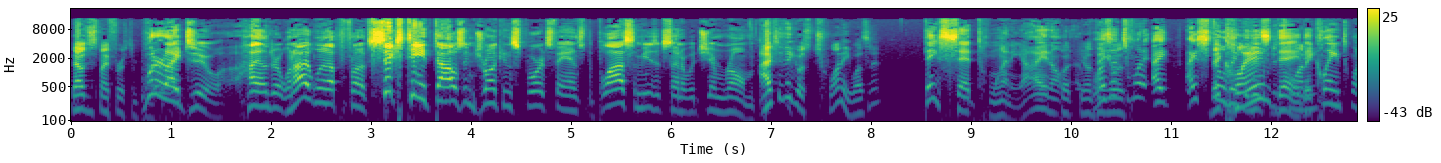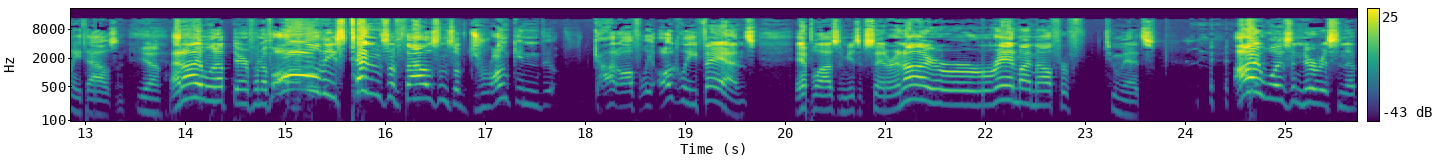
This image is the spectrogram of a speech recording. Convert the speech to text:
That was just my first impression. What did I do, Highlander, when I went up in front of 16,000 drunken sports fans at the Blossom Music Center with Jim Rome? I actually think it was 20, wasn't it? They said 20. I don't. But you don't was it it was- 20? I, I still They think to this day 20. they claimed 20,000. Yeah. And I went up there in front of all these tens of thousands of drunken, god awfully ugly fans at Blossom Music Center, and I ran my mouth for f- two minutes. I wasn't nervous in a,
